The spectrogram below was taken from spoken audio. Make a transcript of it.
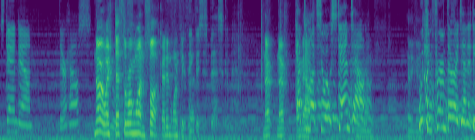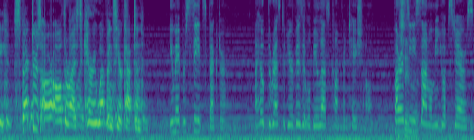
Stand down. Their house. No, their wait, that's the wrong one. Fuck, I didn't want If to you pick think that. this is best, Commander. Nope, nope. Captain. Matsuo, stand down. There we go. We confirmed their identity. Spectres are authorized to carry weapons here, Captain. You may proceed, Spectre. I hope the rest of your visit will be less confrontational. Say that. Parasini-san will meet you upstairs.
